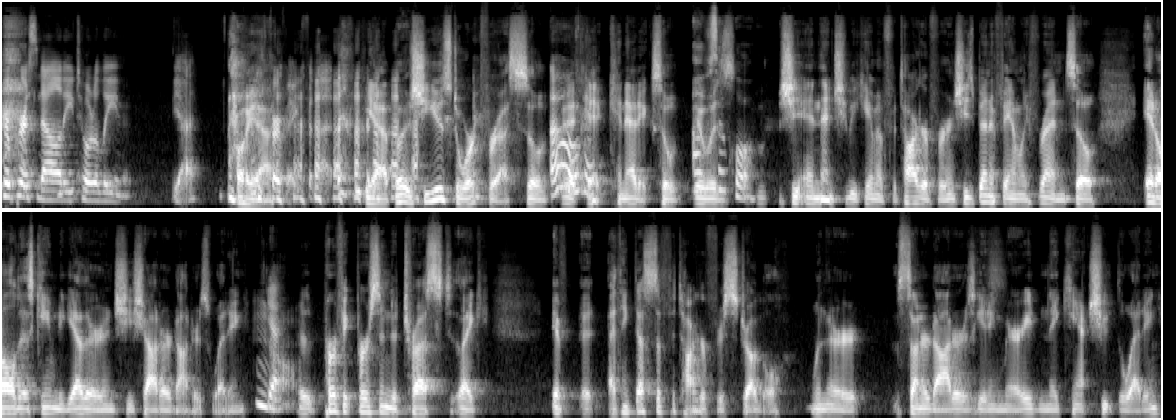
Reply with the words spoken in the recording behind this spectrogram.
Her personality totally, yeah, Oh yeah, perfect for that. yeah. But she used to work for us, so Oh, at, okay. at Kinetic. So Oh, it so was cool. she, and then she became a photographer, and she's been a family friend. So it all just came together, and she shot our daughter's wedding. Yeah. Perfect person to trust. Like, if I think that's the photographer's struggle when their son or daughter is getting married and they can't shoot the wedding.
